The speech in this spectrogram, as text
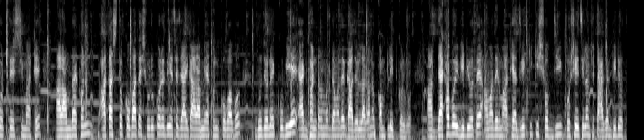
করতে এসছি মাঠে। আর আমরা এখন আকাশ তো কোবাতে শুরু করে দিয়েছে জায়গা, আর আমি এখন কোবাবো। দুজনে কুবিয়ে এক ঘণ্টার মধ্যে আমাদের গাজর লাগানো কমপ্লিট করব। আর দেখাবো এই ভিডিওতে আমাদের মাঠে আজকে কি কি সবজি বসিয়েছিলাম, সেটা আগের ভিডিওতে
